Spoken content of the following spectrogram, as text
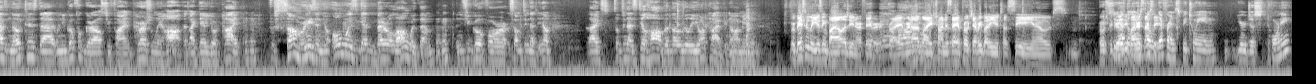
I've noticed that when you go for girls you find personally hot, that like they're your type. Mhm. For some reason, you always get better along with them Mhm. than if you go for something that you know, like something that's still hot but not really your type. You know, I mean, We're basically using biology in our favor, Yeah, right? We're not like trying to say approach everybody you t- see. You know, just approach the so you girls have you to find learn are to tell the difference between you're just horny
